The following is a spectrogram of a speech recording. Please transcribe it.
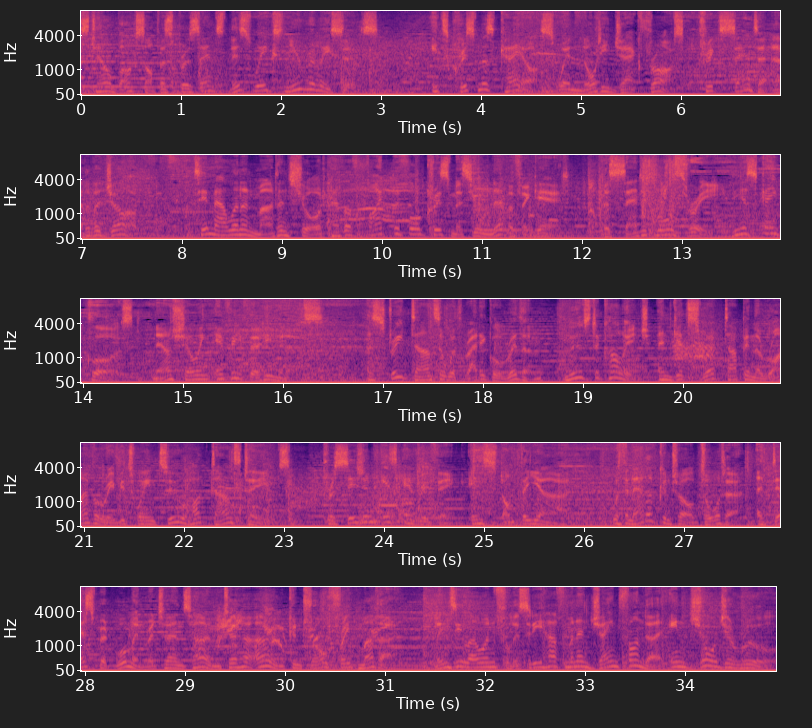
Foxtel Box Office presents this week's new releases. It's Christmas Chaos when naughty Jack Frost tricks Santa out of a job. Tim Allen and Martin Short have a fight before Christmas you'll never forget. The Santa Clause 3, The Escape Clause, now showing every 30 minutes. A street dancer with radical rhythm moves to college and gets swept up in the rivalry between two hot dance teams. Precision is everything in Stomp the Yard. With an out-of-control daughter, a desperate woman returns home to her own control-freak mother. Lindsay Lohan, Felicity Huffman and Jane Fonda in Georgia Rule.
